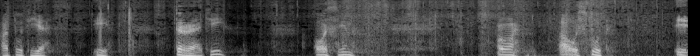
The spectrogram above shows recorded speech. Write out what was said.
А тут є і третій. Ось він. О, а ось тут і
